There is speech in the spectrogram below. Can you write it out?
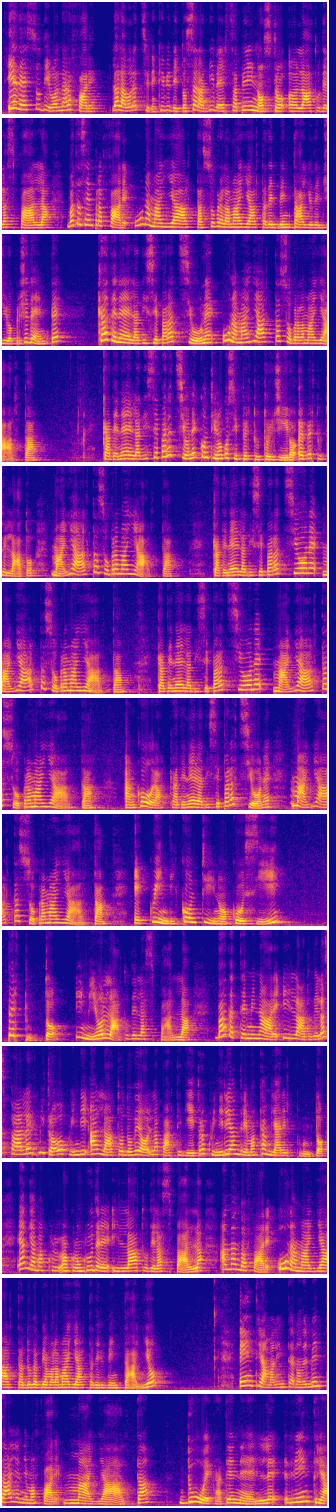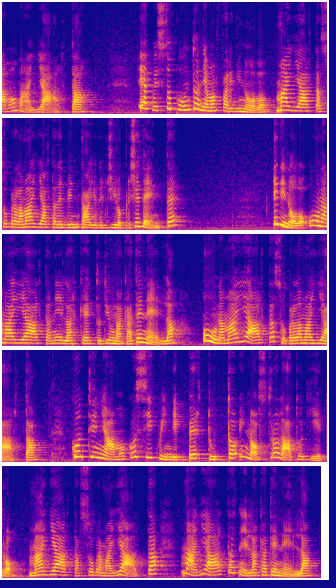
E adesso devo andare a fare la lavorazione che vi ho detto sarà diversa per il nostro uh, lato della spalla. Vado sempre a fare una maglia alta sopra la maglia alta del ventaglio del giro precedente catenella di separazione una maglia alta sopra la maglia alta catenella di separazione e continuo così per tutto il giro e per tutto il lato. Maglia alta sopra maglia alta. Catenella di separazione maglia alta sopra maglia alta. Catenella di separazione maglia alta sopra maglia alta. Ancora catenella di separazione maglia alta sopra maglia alta. E quindi continuo così per tutto il mio lato della spalla vado a terminare il lato della spalla e mi trovo quindi al lato dove ho la parte dietro quindi riandremo a cambiare il punto. E andiamo a, a concludere il lato della spalla andando a fare una maglia alta dove abbiamo la maglia alta del ventaglio. Entriamo all'interno del ventaglio andiamo a fare maglia alta 2 catenelle rientriamo maglia alta. E a questo punto andiamo a fare di nuovo maglia alta sopra la maglia alta del ventaglio del giro precedente e di nuovo una maglia alta nell'archetto di una catenella una maglia alta sopra la maglia alta. Continuiamo così quindi per tutto il nostro lato dietro. Maglia alta sopra maglia alta maglia alta nella catenella.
